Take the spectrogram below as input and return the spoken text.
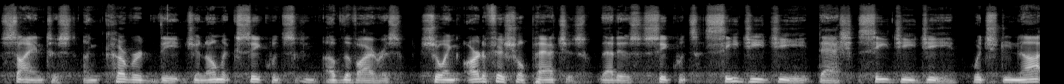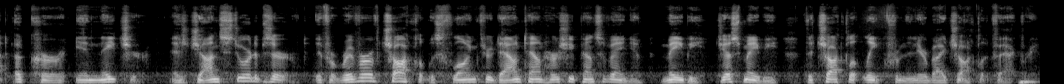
scientists uncovered the genomic sequencing of the virus, showing artificial patches, that is, sequence CGG CGG, which do not occur in nature. As Jon Stewart observed, if a river of chocolate was flowing through downtown Hershey, Pennsylvania, maybe, just maybe, the chocolate leaked from the nearby chocolate factory.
